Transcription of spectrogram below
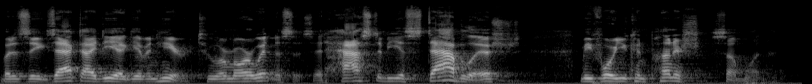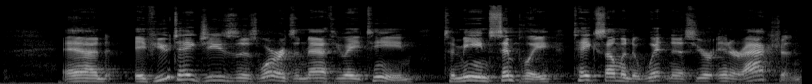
But it's the exact idea given here two or more witnesses. It has to be established before you can punish someone. And if you take Jesus' words in Matthew 18 to mean simply take someone to witness your interaction,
